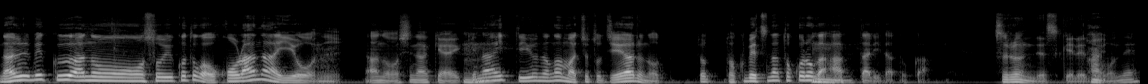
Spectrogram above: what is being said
なるべく、あのそういうことが起こらないように、あのしなきゃいけないっていうのが、まあちょっと JR のちょっと特別なところがあったりだとかするんですけれどもね。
